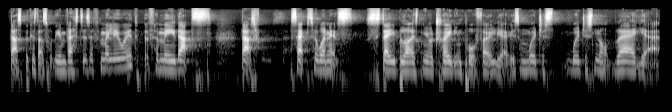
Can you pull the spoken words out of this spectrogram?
That's because that's what the investors are familiar with. But for me, that's, that's sector when it's stabilized in your trading portfolios, and we're just, we're just not there yet.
